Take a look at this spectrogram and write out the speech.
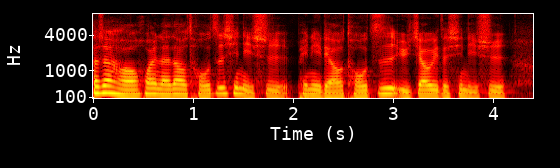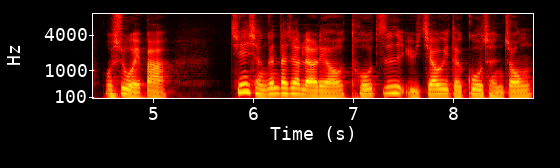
大家好，欢迎来到投资心理室，陪你聊投资与交易的心理室。我是伟爸，今天想跟大家聊聊投资与交易的过程中，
